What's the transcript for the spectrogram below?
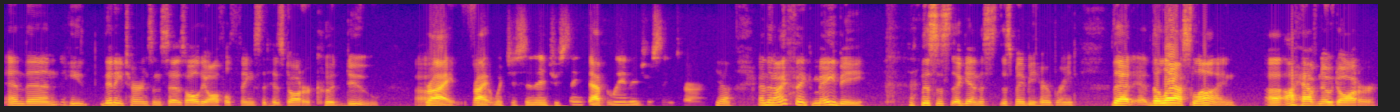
and then he then he turns and says all the awful things that his daughter could do. Uh, right, you right, know. which is an interesting, definitely an interesting turn. Yeah, and then I think maybe this is again this this may be harebrained that the last line, uh, "I have no daughter,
